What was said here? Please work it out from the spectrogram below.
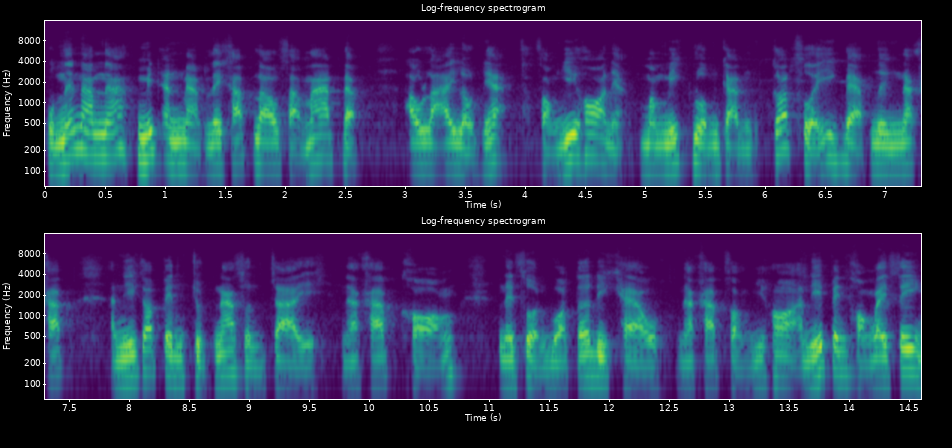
ผมแนะนำนะ Mix and Match เลยครับ เราสามารถแบบเอาลายเหล่านี้สองยี่ห้อเนี่ยมามิกรวมกันก็สวยอีกแบบหนึ่งนะครับ อันนี้ก็เป็นจุดน่าสนใจนะครับของในส่วน water decal นะครับสองยี่ห้อ อันนี้เป็นของ Rising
